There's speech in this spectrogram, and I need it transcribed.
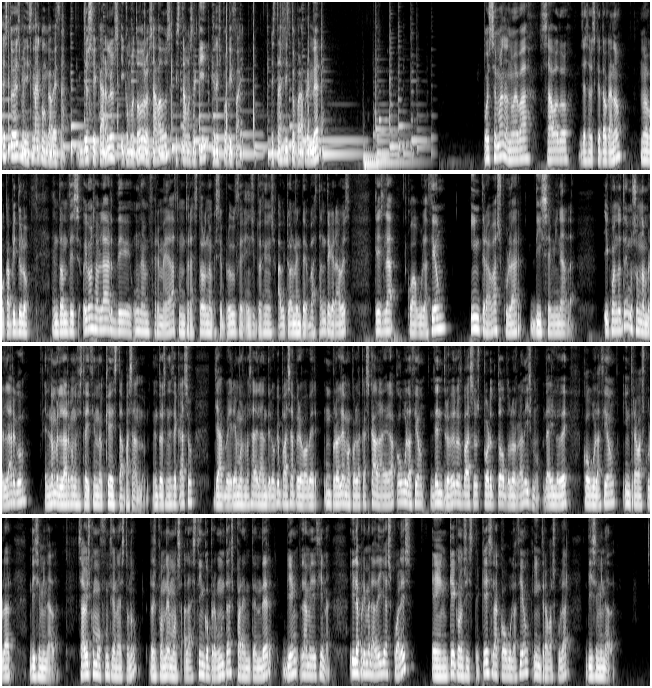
Esto es Medicina con Cabeza. Yo soy Carlos y como todos los sábados estamos aquí en Spotify. ¿Estás listo para aprender? Pues semana nueva, sábado, ya sabéis que toca, ¿no? Nuevo capítulo. Entonces, hoy vamos a hablar de una enfermedad, un trastorno que se produce en situaciones habitualmente bastante graves, que es la coagulación intravascular diseminada. Y cuando tenemos un nombre largo, el nombre largo nos está diciendo qué está pasando. Entonces, en este caso, ya veremos más adelante lo que pasa, pero va a haber un problema con la cascada de la coagulación dentro de los vasos por todo el organismo. De ahí lo de coagulación intravascular diseminada. ¿Sabéis cómo funciona esto, no? Respondemos a las cinco preguntas para entender bien la medicina. Y la primera de ellas, ¿cuál es? ¿En qué consiste? ¿Qué es la coagulación intravascular diseminada?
